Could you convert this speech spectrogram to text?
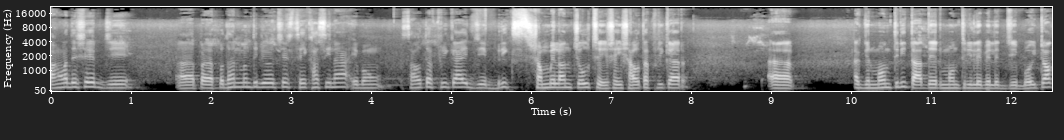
বাংলাদেশের যে প্রধানমন্ত্রী রয়েছে শেখ হাসিনা এবং সাউথ আফ্রিকায় যে ব্রিক্স সম্মেলন চলছে, সেই সাউথ আফ্রিকার একজন মন্ত্রী, তাদের মন্ত্রী লেভেলের যে বৈঠক,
